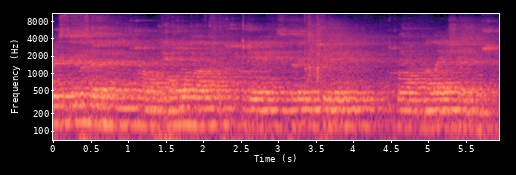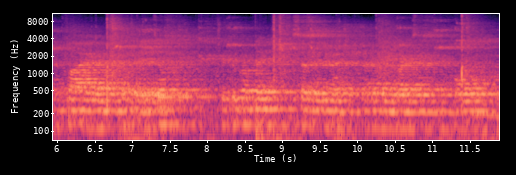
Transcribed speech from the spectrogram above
Christian Seven from Moldova against Lichili from Malaysia and fire Shepardov, Czech Republic, Serbia, Federal University, Poland.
